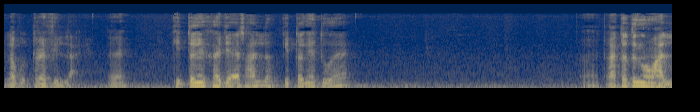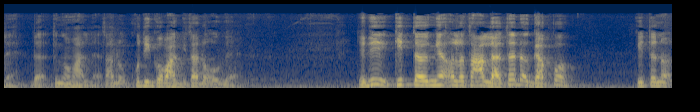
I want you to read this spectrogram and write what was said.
Lampu traffic light eh? Kita dengan kerajaan salah Kita dengan Tuhan. Uh, Kata tengah malam Tak tengah malam. Tak ada Pukul tiga pagi Tak ada orang. Jadi kita dengan Allah Ta'ala Tak ada apa Kita nak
